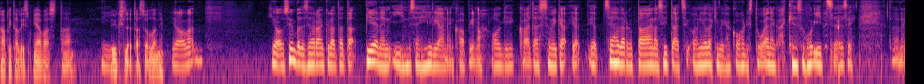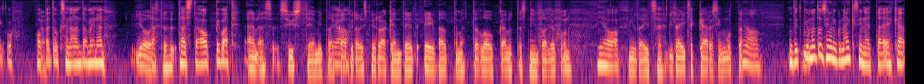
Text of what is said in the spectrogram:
kapitalismia vastaan Niin. yksilötasolla. Niin Joo, mä, joo sympatiseeraan kyllä tätä pienen ihmisen hiljainen kapina logiikkaa tässä, mikä, ja, ja sehän tarkoittaa aina sitä, että on jotakin, mikä kohdistuu ennen kaikkea suhun itseesi. Tämä niin kuin opetuksen antaminen, Joo, että sitä- tästä oppivat. NS-systeemi tai Joo. kapitalismin rakenteet ei välttämättä loukkaannut tästä niin paljon kuin Joo, miltä itse, mitä itse kärsin, mutta joo. Mutta kyllä mä tosiaan niin näkisin, että ehkä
